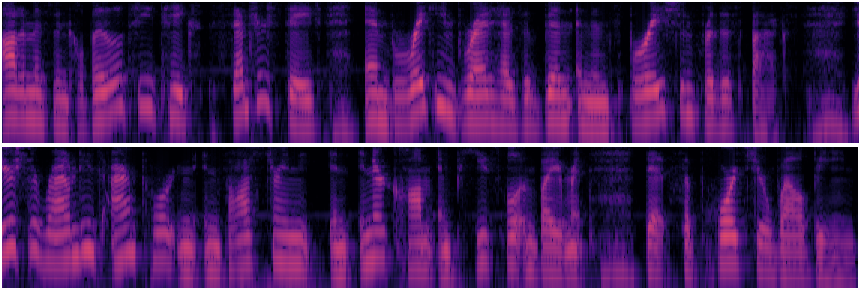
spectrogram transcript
Autumn as Ability takes center stage, and breaking bread has been an inspiration for this box. Your surroundings are important in fostering an inner calm and peaceful environment that supports your well-being.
